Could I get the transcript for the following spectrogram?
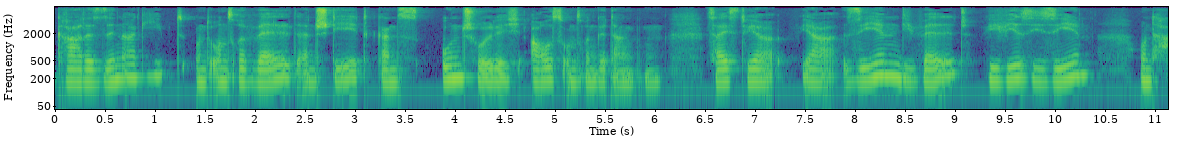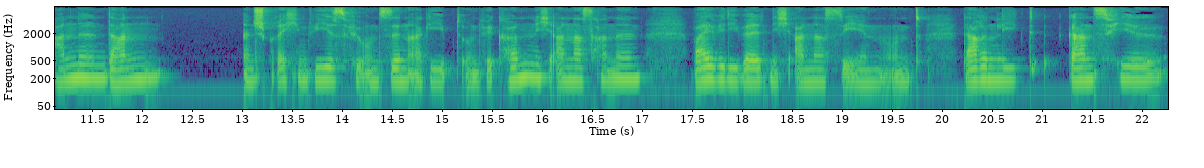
gerade Sinn ergibt und unsere Welt entsteht ganz unschuldig aus unseren Gedanken. Das heißt, wir, wir sehen die Welt, wie wir sie sehen und handeln dann entsprechend, wie es für uns Sinn ergibt. Und wir können nicht anders handeln, weil wir die Welt nicht anders sehen. Und darin liegt ganz viel,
